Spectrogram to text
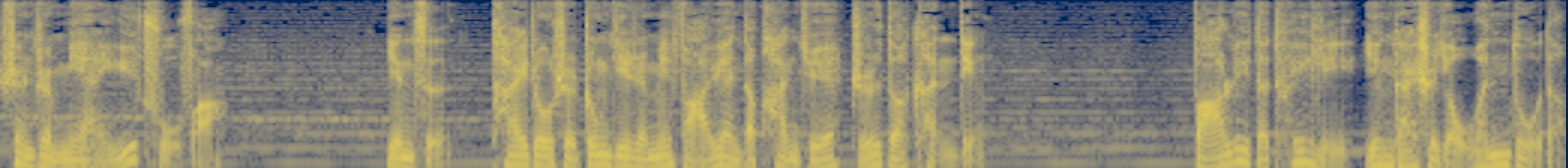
甚至免于处罚。因此，台州市中级人民法院的判决值得肯定。法律的推理应该是有温度的。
